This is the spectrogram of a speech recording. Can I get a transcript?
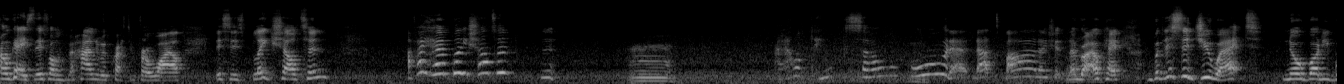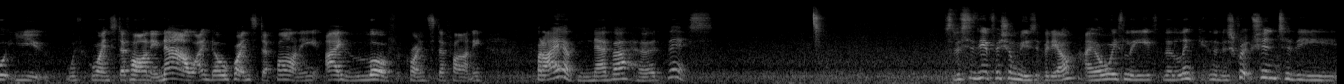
Okay, so this one's been highly requested for a while. This is Blake Shelton. Have I heard Blake Shelton? Mm. I don't think so. Oh, that, that's bad. I should. No, right, okay. But this is a duet. Nobody but you with Gwen Stefani. Now I know Gwen Stefani. I love Gwen Stefani, but I have never heard this. So this is the official music video. I always leave the link in the description to the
